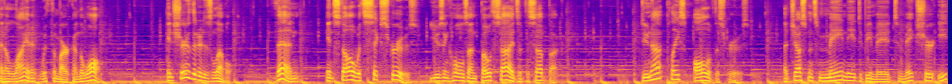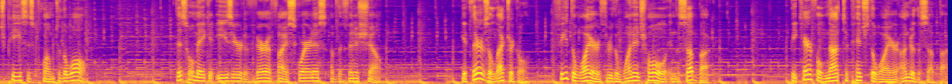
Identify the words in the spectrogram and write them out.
and align it with the mark on the wall. Ensure that it is level. Then, install with six screws, using holes on both sides of the sub-buck. Do not place all of the screws. Adjustments may need to be made to make sure each piece is plumb to the wall. This will make it easier to verify squareness of the finished shell. If there is electrical, feed the wire through the 1 inch hole in the sub-buck. Be careful not to pinch the wire under the sub-buck.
